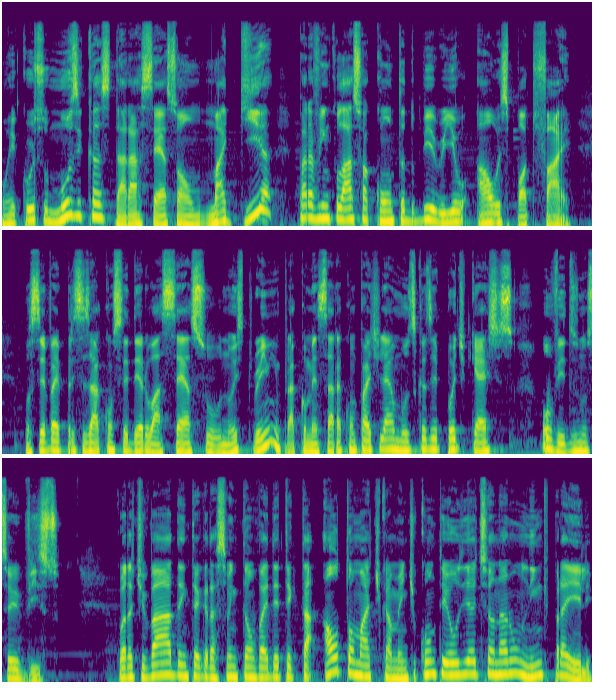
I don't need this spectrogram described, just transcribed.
O recurso Músicas dará acesso a uma guia para vincular sua conta do Be Real ao Spotify. Você vai precisar conceder o acesso no streaming para começar a compartilhar músicas e podcasts ouvidos no serviço. Quando ativada, a integração então vai detectar automaticamente o conteúdo e adicionar um link para ele.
